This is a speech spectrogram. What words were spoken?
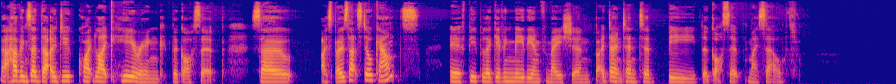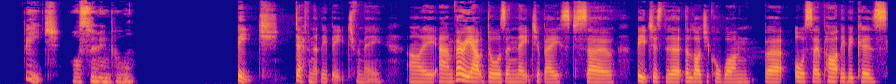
But having said that, I do quite like hearing the gossip. So I suppose that still counts if people are giving me the information, but I don't tend to be the gossip myself. Beach or swimming pool? Beach, definitely beach for me. I am very outdoors and nature based, so beach is the, the logical one, but also partly because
